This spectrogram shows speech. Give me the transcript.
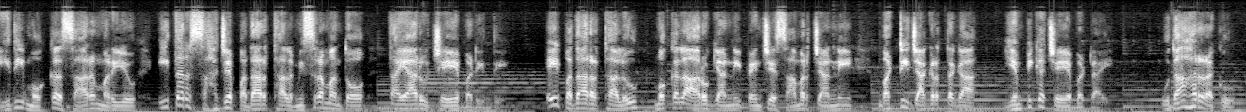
ఇది మొక్క సారం మరియు ఇతర సహజ పదార్థాల మిశ్రమంతో తయారు చేయబడింది. ఈ పదార్థాలు మొక్కల ఆరోగ్యాన్ని పెంచే సామర్థ్యాన్ని బట్టి జాగ్రత్తగా ఎంపిక చేయబడ్డాయి. ఉదాహరణకు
